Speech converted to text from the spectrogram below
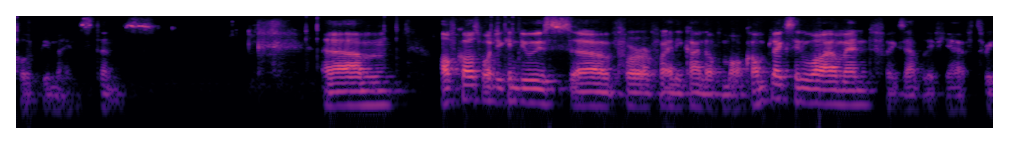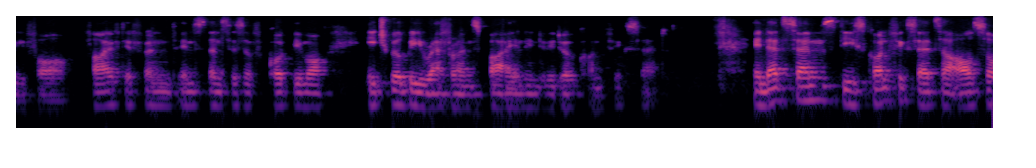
CodeBeamer instance. Um, of course, what you can do is uh, for, for any kind of more complex environment, for example, if you have three, four, five different instances of CodeBeamer, each will be referenced by an individual config set. In that sense, these config sets are also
